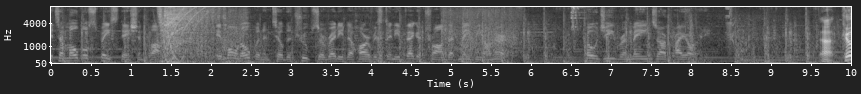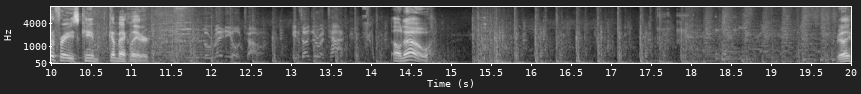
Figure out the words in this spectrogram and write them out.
It's a mobile space station, Father. It won't open until the troops are ready to harvest any Vegatron that may be on Earth. Koji remains our priority. Ah, code phrase came come back later. The radio tower. It's under attack. Oh no. Really?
